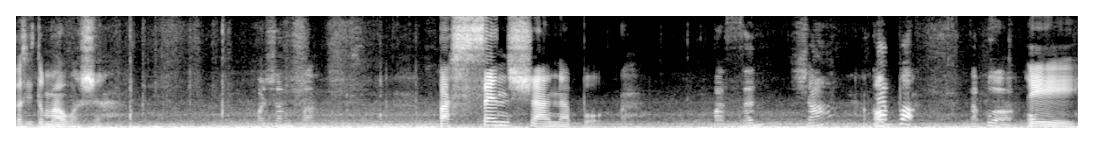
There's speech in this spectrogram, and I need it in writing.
Kasi tumawa siya. Pasyansa. Pasensya na po. Pasen siya. Oh. Tapo. Napo. Eh.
